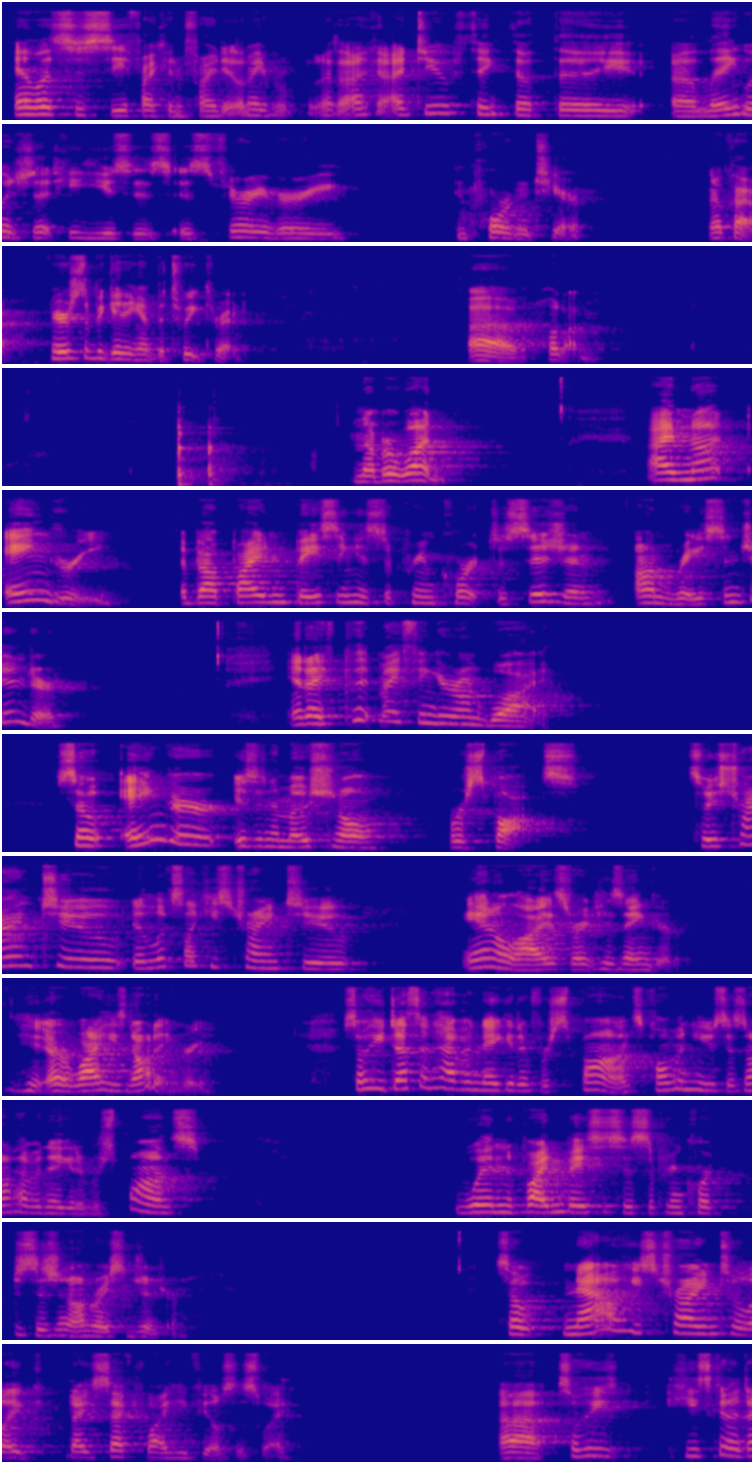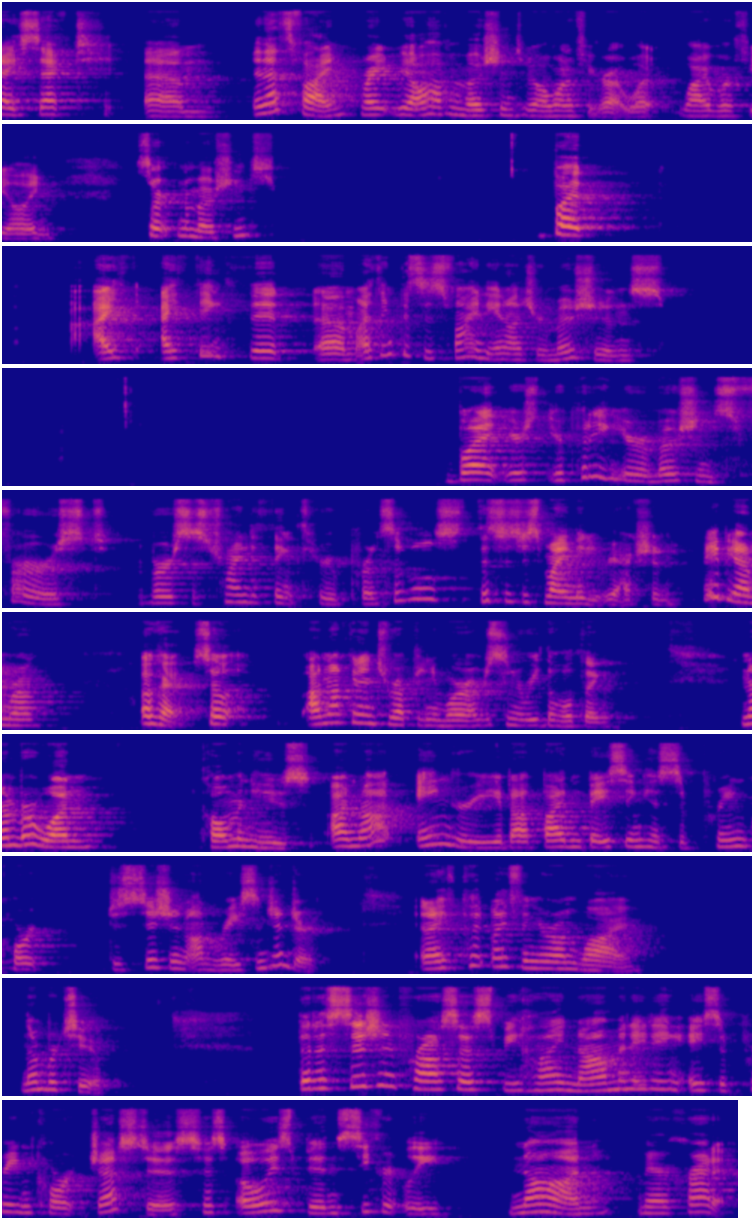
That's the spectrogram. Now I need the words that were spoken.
and let's just see if I can find it. Let me. I, I do think that the uh, language that he uses is very, very important here. Okay, here's the beginning of the tweet thread. Uh, hold on. Number one, I'm not angry about Biden basing his Supreme Court decision on race and gender. And I've put my finger on why. So, anger is an emotional response. So, he's trying to, it looks like he's trying to analyze, right, his anger or why he's not angry. So, he doesn't have a negative response. Coleman Hughes does not have a negative response when Biden bases his Supreme Court decision on race and gender. So now he's trying to like dissect why he feels this way. Uh, so he's he's going to dissect, um, and that's fine, right? We all have emotions. We all want to figure out what why we're feeling certain emotions. But I I think that um, I think this is fine to analyze your emotions. But you're you're putting your emotions first versus trying to think through principles. This is just my immediate reaction. Maybe I'm wrong. Okay, so I'm not going to interrupt anymore. I'm just going to read the whole thing. Number one, Coleman Hughes. I'm not angry about Biden basing his Supreme Court decision on race and gender, and I've put my finger on why. Number two, the decision process behind nominating a Supreme Court justice has always been secretly non meritocratic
